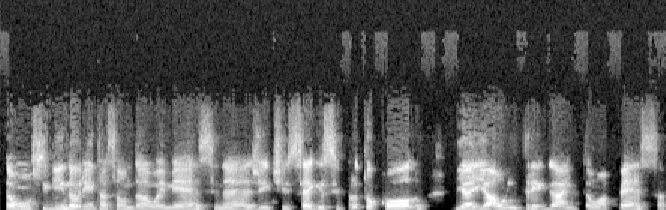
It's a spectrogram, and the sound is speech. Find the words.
Então, seguindo a orientação da OMS, né, a gente segue esse protocolo e aí ao entregar então a peça,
